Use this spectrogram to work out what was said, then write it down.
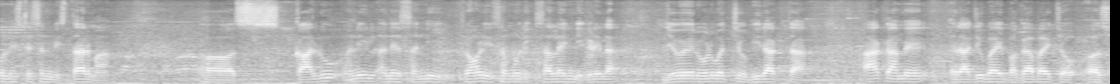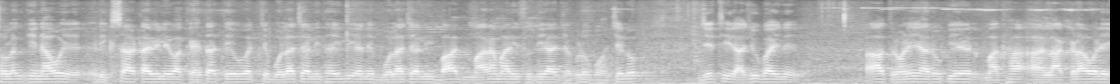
પોલીસ સ્ટેશન વિસ્તારમાં કાલુ અનિલ અને સની ત્રણ ઈસમો રિક્ષા લઈને નીકળેલા. જેઓએ રોડ વચ્ચે ઊભી રાખતા આ કામે રાજુભાઈ ભગાભાઈ ચૌ અ, સોલંકી નાઓએ રિક્ષા હટાવી લેવા કહેતા તેઓ વચ્ચે બોલાચાલી થયેલી અને બોલાચાલી બાદ મારામારી સુધી આ ઝઘડો પહોંચેલો. જેથી રાજુભાઈને આ ત્રણેય આરોપીએ માથા લાકડા વડે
